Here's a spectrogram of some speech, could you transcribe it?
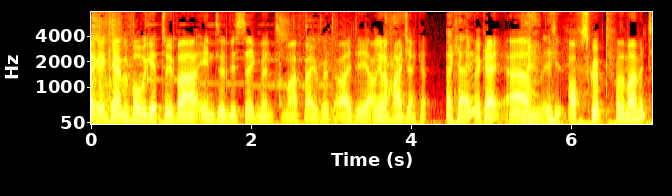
Okay, Cam. Before we get too far into this segment, my favourite idea, I'm going to hijack it. Okay. Okay, um, off script for the moment.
